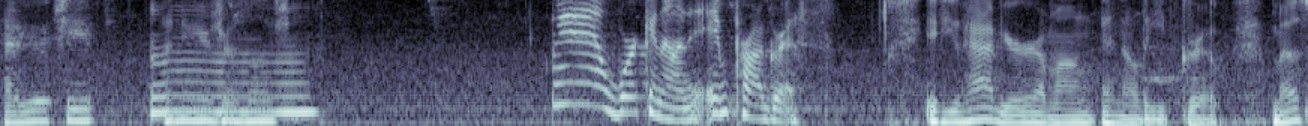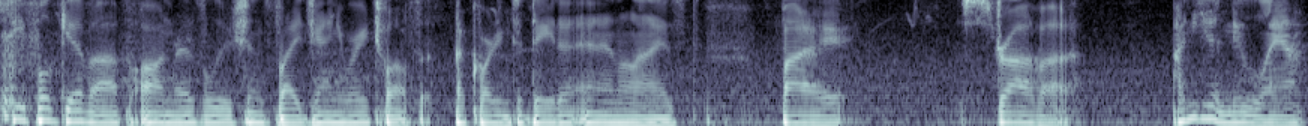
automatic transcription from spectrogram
Have you achieved a New Year's resolution? Mm. Yeah, working on it. In progress. If you have, you're among an elite group. Most people give up on resolutions by January 12th, according to data analyzed by Strava. I need a new lamp.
